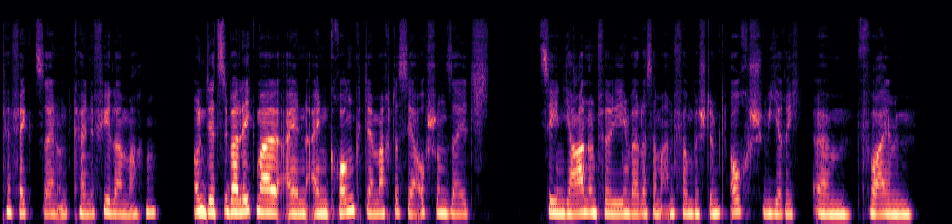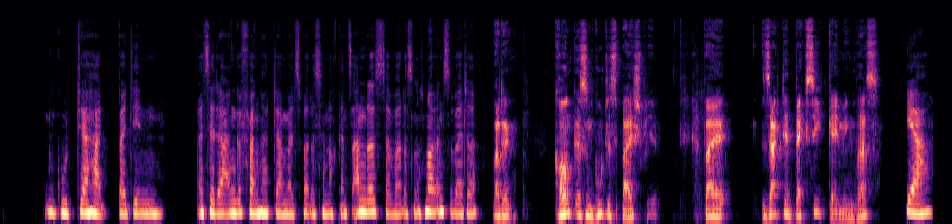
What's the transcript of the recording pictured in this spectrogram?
perfekt sein und keine Fehler machen. Und jetzt überleg mal, ein, ein Gronk, der macht das ja auch schon seit zehn Jahren und für den war das am Anfang bestimmt auch schwierig. Ähm, vor allem, gut, der hat bei denen, als er da angefangen hat, damals war das ja noch ganz anders, da war das noch neu und so weiter. Warte, Gronk ist ein gutes Beispiel. Weil, sagt dir Backseat Gaming was? Ja,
